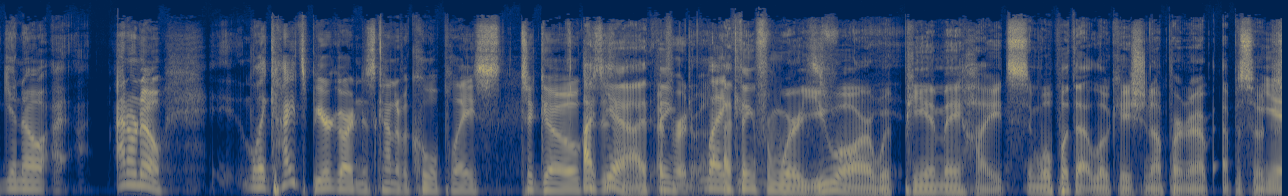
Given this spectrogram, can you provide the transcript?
you know, I, I don't know. Like Heights Beer Garden is kind of a cool place to go. I, 'cause yeah, I think heard of. I think from where you are with PMA Heights, and we'll put that location up in our episode Yeah.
